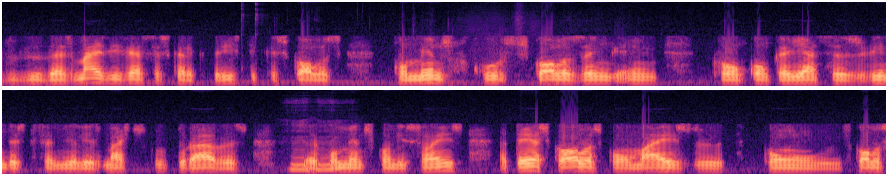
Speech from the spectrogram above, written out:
de, das mais diversas características, escolas com menos recursos, escolas em, em com, com, crianças vindas de famílias mais desestruturadas, uhum. com menos condições, até escolas com mais com escolas,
